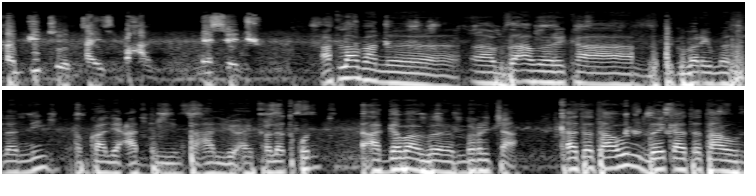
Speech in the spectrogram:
ከቢድ እንታይ ዝበሃል ሜሴጅ እዩ። ኣት ላባን ኣብዚ ኣመሪካ ዝትግበር ይመስለኒ ኣብ ካሊእ ዓዲ እንተሃልዩ ኣይፈለጥኩን ኣገባብ ምርጫ ቀጥታውን ዘይቀጥታውን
